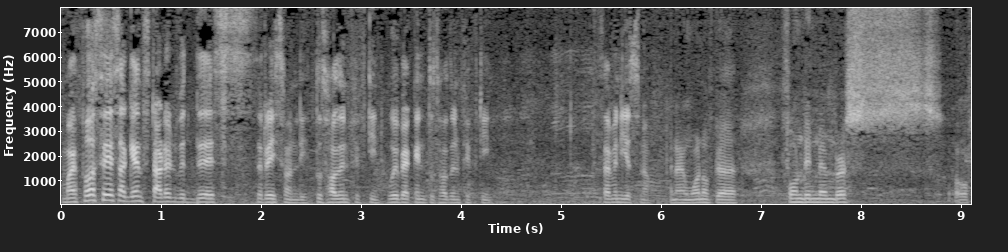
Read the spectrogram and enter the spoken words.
My first race again started with this race only, 2015, way back in 2015. Seven years now. and I'm one of the founding members of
